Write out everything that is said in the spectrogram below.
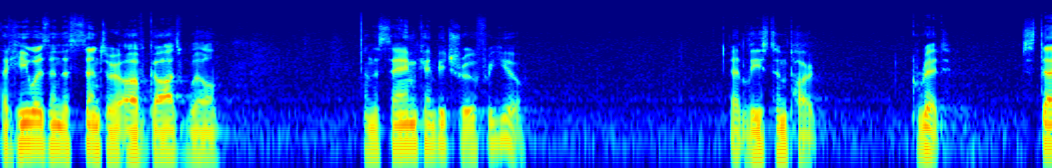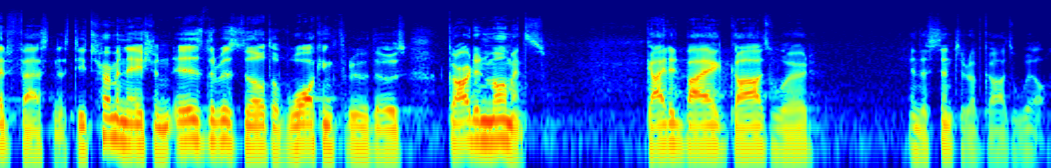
that he was in the center of God's will. And the same can be true for you, at least in part. Grit, steadfastness, determination is the result of walking through those garden moments, guided by God's word in the center of God's will.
